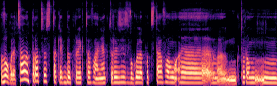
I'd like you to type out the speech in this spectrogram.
w ogóle cały proces tak jakby projektowania, który jest w ogóle podstawą, którą mm,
